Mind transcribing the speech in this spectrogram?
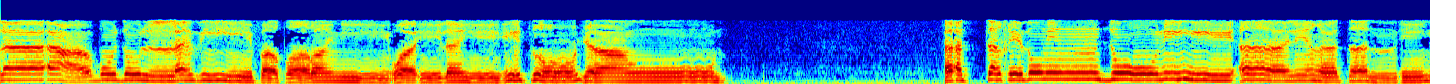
لا أعبد الذي فطرني وإليه ترجعون. أأتخذ من دونه آلهة إن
